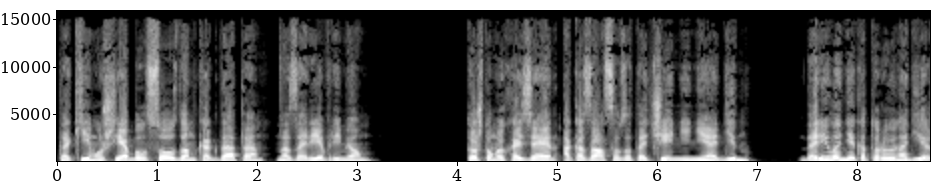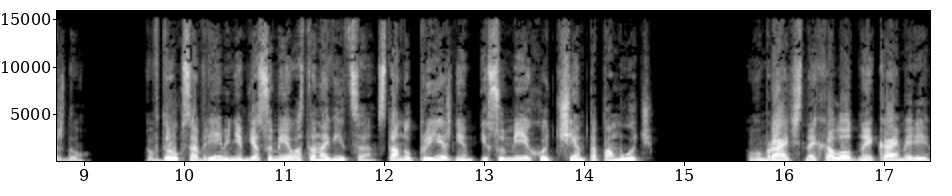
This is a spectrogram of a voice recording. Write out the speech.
Таким уж я был создан когда-то на заре времен. То, что мой хозяин оказался в заточении не один, дарило некоторую надежду. Вдруг со временем я сумею восстановиться, стану прежним и сумею хоть чем-то помочь. В мрачной холодной камере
